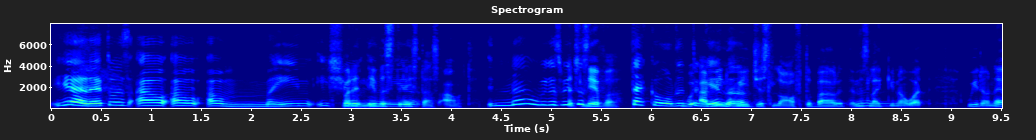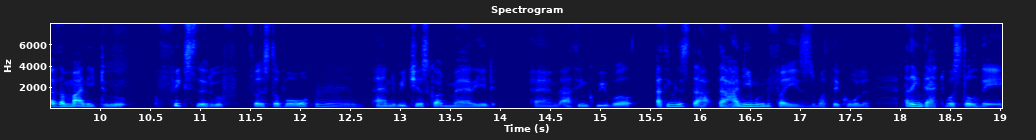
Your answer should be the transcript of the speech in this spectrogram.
Yeah, that was our our, our main issue. But it never in here. stressed us out. No, because we It just never. tackled it We- I mean, we just laughed about it, and it's like, you know what? We don't have the money to fix the roof, first of all, Mm. and we just got married, and I think we will. I think it's the the honeymoon phase, is what they call it. I think that was still there.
